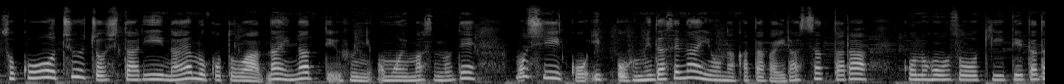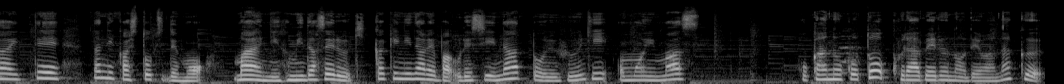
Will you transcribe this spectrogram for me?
そこを躊躇したり悩むことはないなっていうふうに思いますのでもしこう一歩踏み出せないような方がいらっしゃったらこの放送を聞いていただいて何か一つでも前に踏み出せるきっかけになれば嬉しいなというふうに思います。他の子と比べるのではなく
